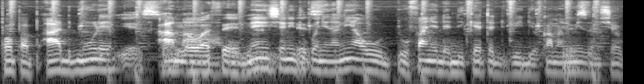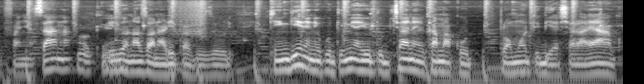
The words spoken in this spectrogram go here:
pop-up ad mule Yes, ama mention tu yes. kwenye nani au ufanye dedicated video kama yes. mimi hizo nishai kufanya sana. Okay. hizo nazo analipa vizuri. Kingine ni kutumia youtube channel kama kupromoti biashara yako.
